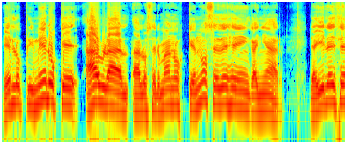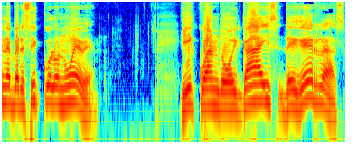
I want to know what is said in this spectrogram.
es lo primero que habla a, los hermanos que no se dejen engañar. De ahí le dice en el versículo 9, y cuando oigáis de guerras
